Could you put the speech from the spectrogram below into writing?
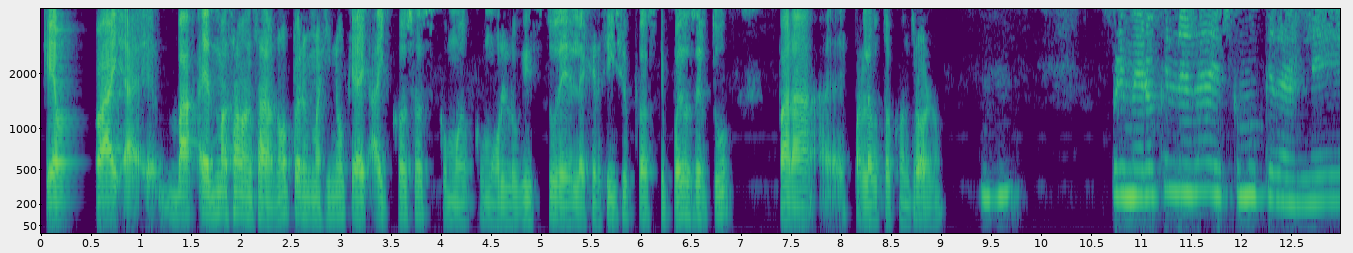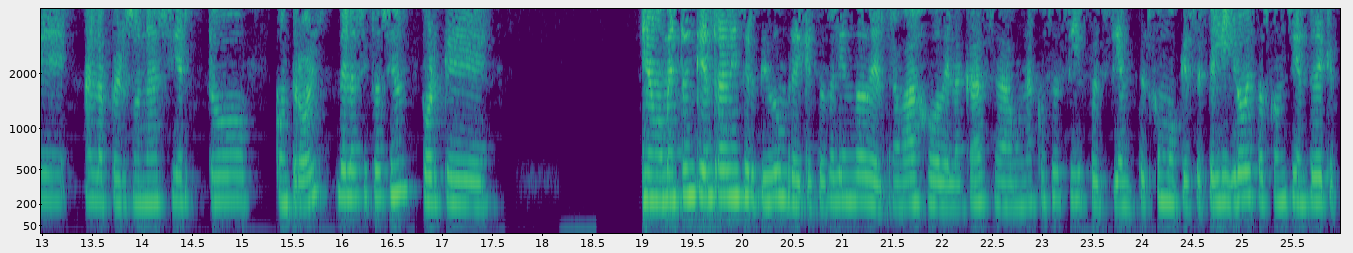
que va, eh, va, es más avanzado, ¿no? Pero imagino que hay, hay, cosas como, como lo dices tú del ejercicio, cosas que puedes hacer tú para, para el autocontrol, ¿no? Primero que nada es como que darle a la persona cierto control de la situación, porque en el momento en que entra la incertidumbre que estás saliendo del trabajo, de la casa, una cosa así, pues sientes como que ese peligro, estás consciente de que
